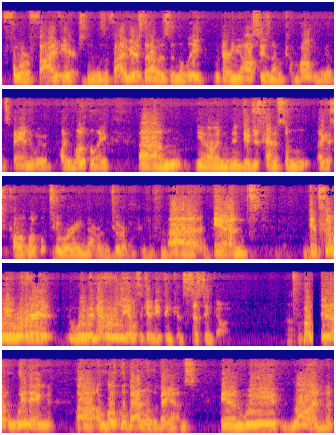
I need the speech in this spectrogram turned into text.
for five years. And it was the five years that i was in the league during the off season i would come home and we had this band and we would play locally um, you know, and, and, do just kind of some, I guess you call it local touring, not really touring. Uh, and and so we were we were never really able to get anything consistent going. But we ended up winning uh, a local battle of the bands, and we won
